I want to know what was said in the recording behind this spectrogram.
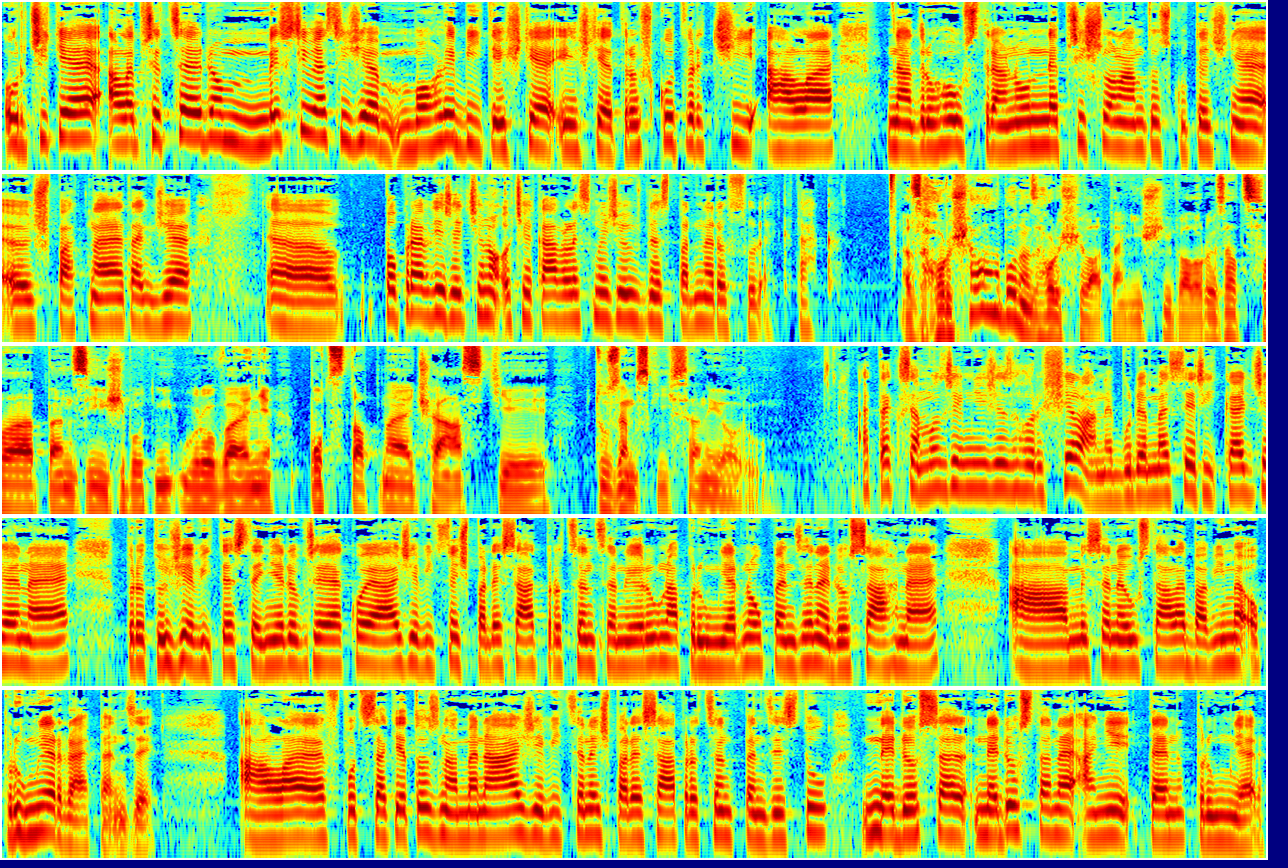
Určitě, ale přece jenom myslíme si, že mohly být ještě, ještě trošku tvrdší, ale na druhou stranu nepřišlo nám to skutečně eh, špatné, takže eh, popravdě řečeno očekávali jsme, že už dnes padne rozsudek. Tak. Zhoršila nebo nezhoršila ta nižší valorizace penzí, životní úroveň podstatné části tuzemských seniorů? A tak samozřejmě, že zhoršila. Nebudeme si říkat, že ne, protože víte stejně dobře jako já, že víc než 50% seniorů na průměrnou penzi nedosáhne a my se neustále bavíme o průměrné penzi ale v podstatě to znamená, že více než 50% penzistů nedostane ani ten průměr.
